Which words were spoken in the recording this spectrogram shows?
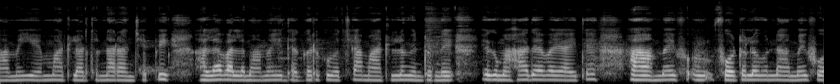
మామయ్య ఏం మాట్లాడుతున్నారని చెప్పి అలా వాళ్ళ మామయ్య దగ్గరకు వచ్చి ఆ మాటలు వింటుంది. ఇక మహాదేవయ్య అయితే ఆ అమ్మాయి ఫో ఫోటోలో ఉన్న అమ్మాయి ఫో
